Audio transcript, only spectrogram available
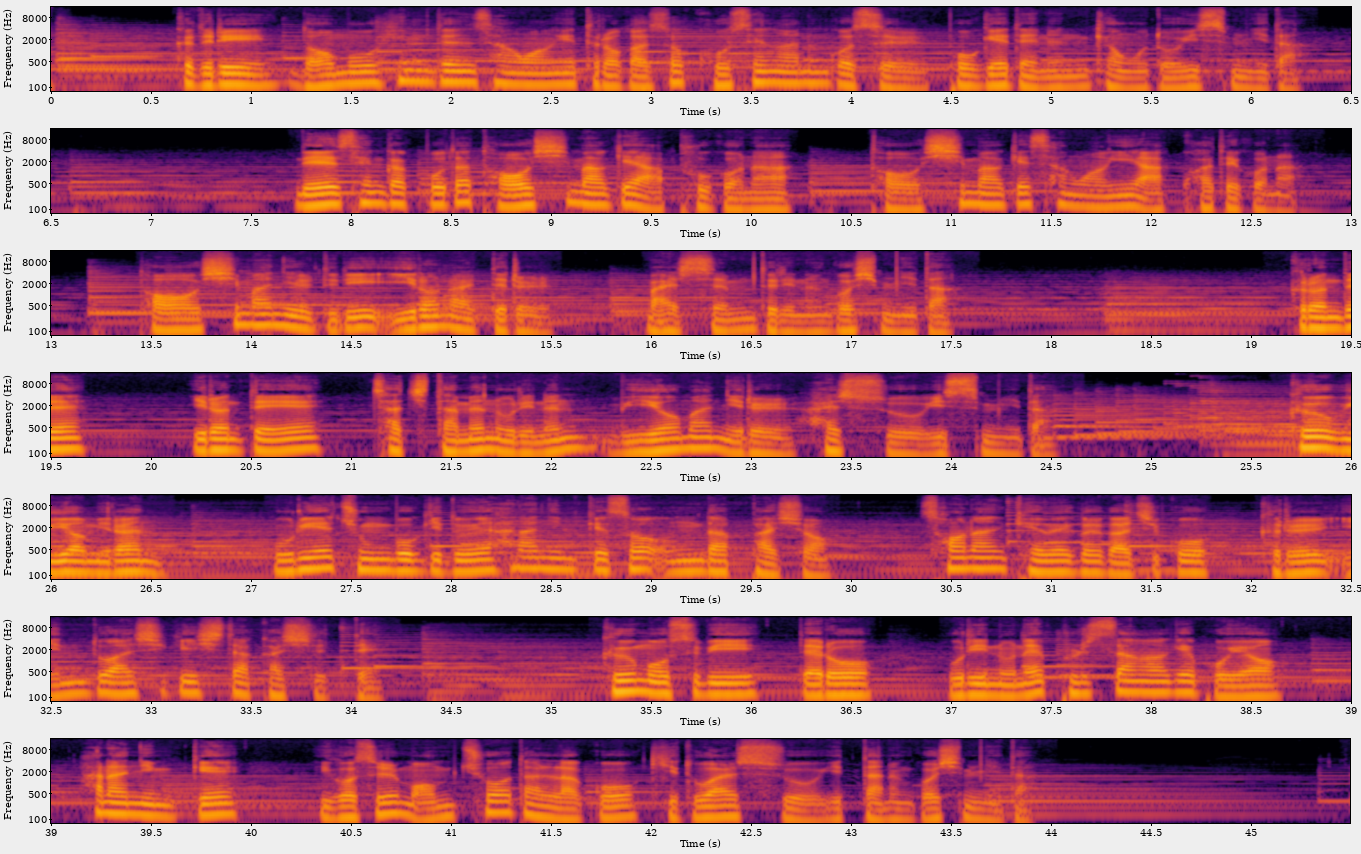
그들이 너무 힘든 상황에 들어가서 고생하는 것을 보게 되는 경우도 있습니다. 내 생각보다 더 심하게 아프거나 더 심하게 상황이 악화되거나 더 심한 일들이 일어날 때를 말씀드리는 것입니다. 그런데 이런 때에 자칫하면 우리는 위험한 일을 할 수 있습니다. 그 위험이란 우리의 중보 기도에 하나님께서 응답하셔 선한 계획을 가지고 그를 인도하시기 시작하실 때 그 모습이 때로 우리 눈에 불쌍하게 보여 하나님께 이것을 멈추어 달라고 기도할 수 있다는 것입니다.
